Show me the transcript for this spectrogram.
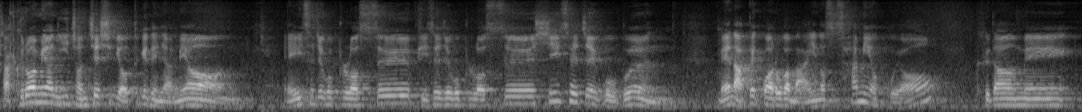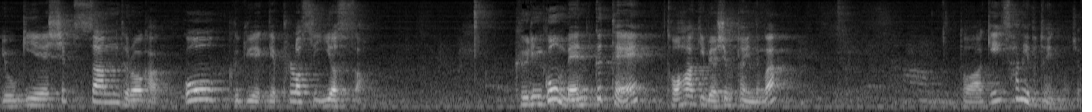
자, 그러면 이 전체 식이 어떻게 되냐면 a세제곱 플러스 b세제곱 플러스 c세제곱은 맨 앞에 괄호가 마이너스 3이었고요. 그 다음에 여기에 13 들어갔고 그 뒤에 게 플러스 2였어. 그리고 맨 끝에 더하기 몇이 붙어 있는 거야? 더하기 3이 붙어 있는 거죠.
